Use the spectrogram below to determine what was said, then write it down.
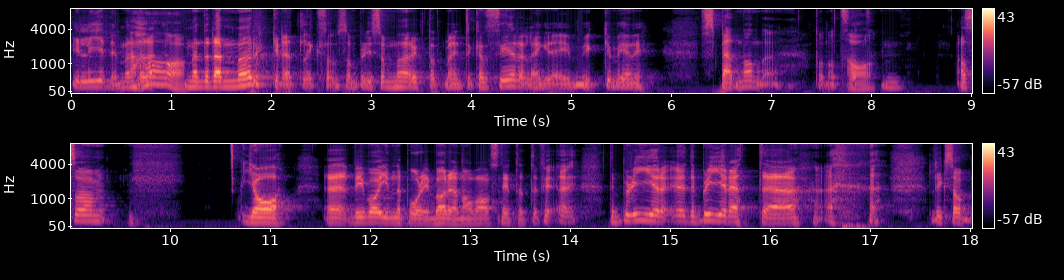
i linje. Men det, där, men det där mörkret liksom som blir så mörkt att man inte kan se det längre är ju mycket mer spännande på något sätt. Ja. Mm. Alltså, ja, vi var inne på det i början av avsnittet. Det, eh, det, blir, eh, det blir ett eh, liksom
